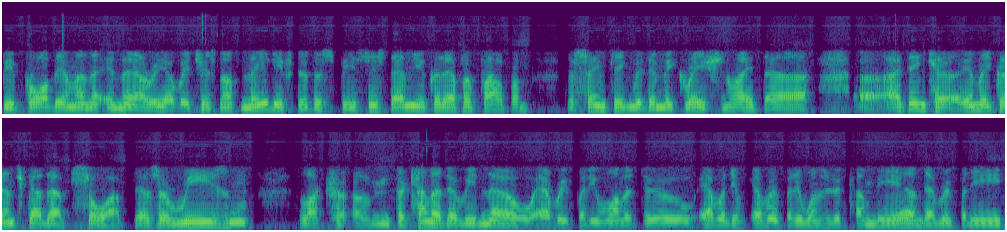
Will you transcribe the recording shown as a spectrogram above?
be brought in an, an area which is not native to the species, then you could have a problem. The same thing with immigration, right? Uh, uh, I think uh, immigrants got absorbed. There's a reason like um, the Canada we know, everybody wanted to everybody everybody wanted to come here, and everybody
